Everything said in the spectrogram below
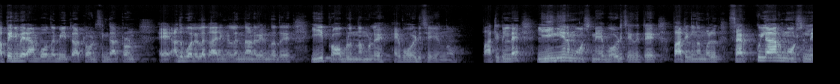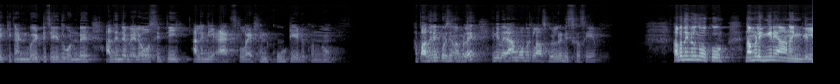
അപ്പോൾ ഇനി വരാൻ പോകുന്ന ബീറ്റാട്രോൺ സിങ്കാട്രോൺ അതുപോലെയുള്ള കാര്യങ്ങൾ എന്താണ് വരുന്നത്? ഈ പ്രോബ്ലം നമ്മൾ അവോയ്ഡ് ചെയ്യുന്നു. പാർട്ടിക്കിളിന്റെ ലീനിയർ മോഷനെ അവോയ്ഡ് ചെയ്തിട്ട് പാർട്ടിക്കിൾ നമ്മൾ സർക്കുലാർ മോഷനിലേക്ക് കൺവേർട്ട് ചെയ്തുകൊണ്ട് അതിന്റെ വെലോസിറ്റി അല്ലെങ്കിൽ ആക്സലറേഷൻ കൂട്ടിയെടുക്കുന്നു. അപ്പോൾ അതിനെക്കുറിച്ച് നമ്മൾ ഇനി വരാൻ പോകുന്ന ക്ലാസ്സുകളിൽ ഡിസ്കസ് ചെയ്യും. അപ്പോൾ നിങ്ങൾ നോക്കൂ നമ്മൾ ഇങ്ങനെയാണെങ്കിൽ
